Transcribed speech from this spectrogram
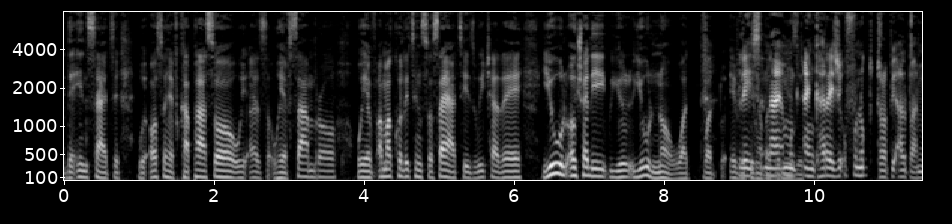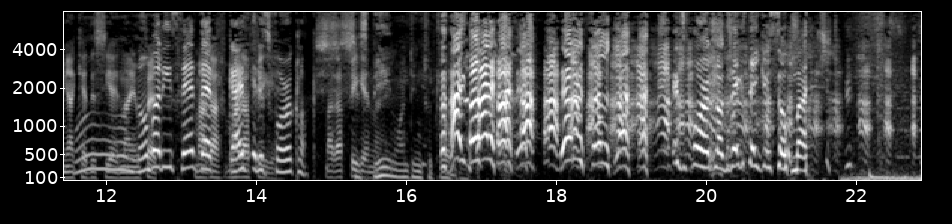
the insights we also have Capasso, we also we have SAMRO we have Ama collecting societies which are there you will actually you you will know what what everything Please, about na the music. encourage ufuna ukudrop i-album yakhe this year. Oh, na in nobody fact. said that. Maka- Guys, it is 4 o'clock. Makafike She's na. been wanting to drop that is a lie. It's 4 o'clock. Zakes, thank you so much.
